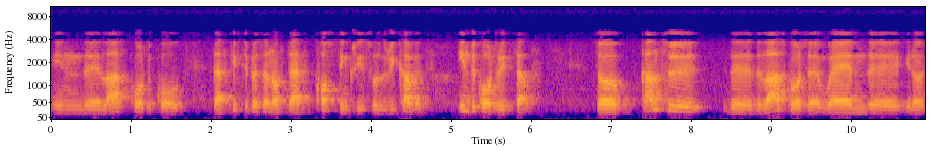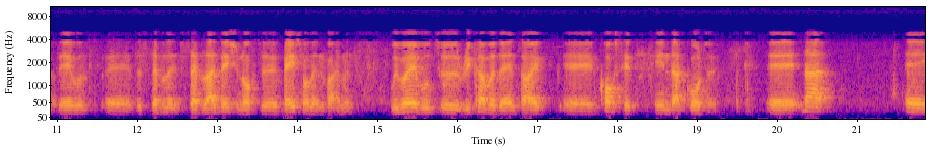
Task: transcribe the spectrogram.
in the last quarter call that 50% of that cost increase was recovered in the quarter itself. So come to the, the last quarter when the, you know, there was uh, the stabilization of the base oil environment, we were able to recover the entire uh, COGS hit in that quarter. Uh, now, uh,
